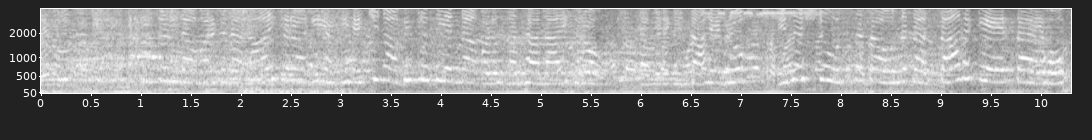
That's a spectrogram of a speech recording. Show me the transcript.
ಹಿಂದುಳಿದ ವರ್ಗದ ನಾಯಕರಾಗಿ ಅತಿ ಹೆಚ್ಚಿನ ಅಭಿವೃದ್ಧಿಯನ್ನ ಗೊಳಿಸಿದಂತಹ ನಾಯಕರು ತಂಗಡಗಿ ಸಾಹೇಬರು. ಇನ್ನಷ್ಟು ಉನ್ನತ ಉನ್ನತ ಸ್ಥಾನಕ್ಕೆ ಏರ್ತಾ ಹೋಗ್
